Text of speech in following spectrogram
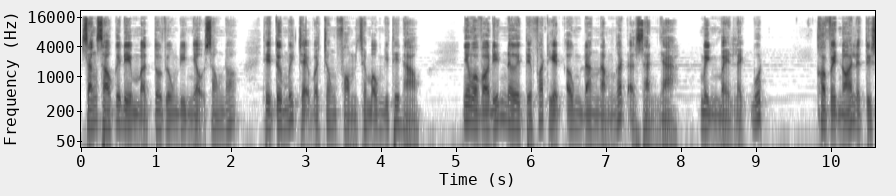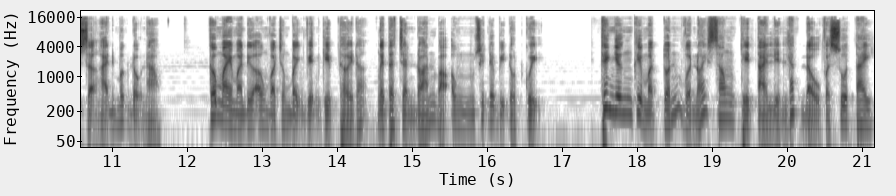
Sáng sau cái đêm mà tôi với ông đi nhậu xong đó, thì tôi mới chạy vào trong phòng xem ông như thế nào. Nhưng mà vào đến nơi thì phát hiện ông đang nằm ngất ở sàn nhà. Mình mẩy lạnh buốt Khỏi phải nói là tôi sợ hãi đến mức độ nào Câu may mà đưa ông vào trong bệnh viện kịp thời đó Người ta chẩn đoán bảo ông suýt nữa bị đột quỵ Thế nhưng khi mà Tuấn vừa nói xong Thì Tài liền lắc đầu và xua tay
